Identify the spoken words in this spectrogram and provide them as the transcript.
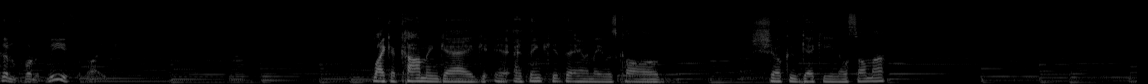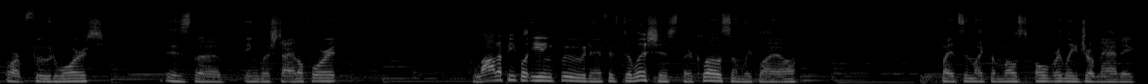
Cut in front of me if you like. Like a common gag, I- I think the anime was called Shokugeki no Soma or Food Wars is the English title for it. A lot of people eating food, and if it's delicious, their clothes suddenly fly off. But it's in like the most overly dramatic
